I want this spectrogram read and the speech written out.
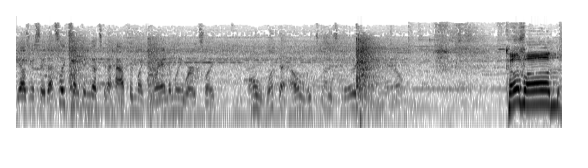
Yeah, I was gonna say that's like something that's gonna happen like randomly, where it's like, oh, what the hell? Wake's got his hair down, you know? Come on!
